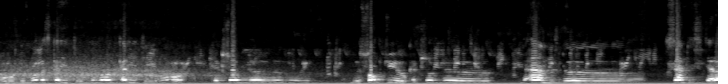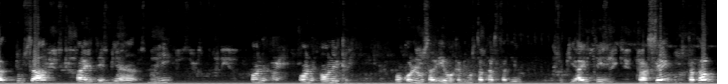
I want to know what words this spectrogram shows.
ou de mauvaise qualité, ou de grande qualité, ou quelque chose de, somptueux, ou quelque chose de, de humble, de simple, etc. Tout ça a été bien mis en écrit وكل صغير وكبير مستطر c'est-à-dire ce qui a été tracé, مستطر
